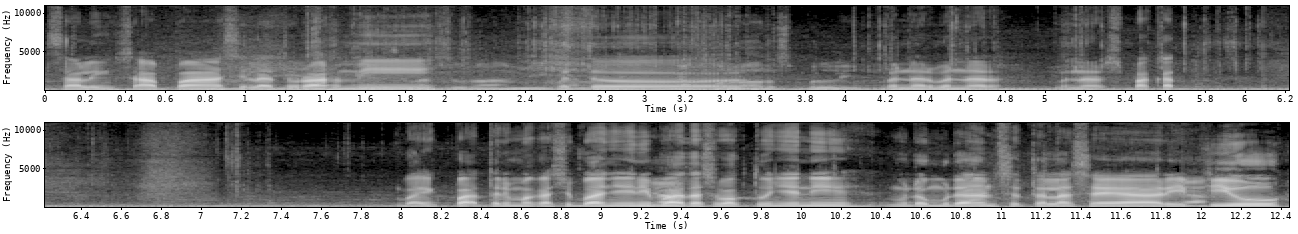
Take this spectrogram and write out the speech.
saling sapa, silaturahmi. Silaturahmi kan Betul. harus beli Benar-benar, benar sepakat. Baik Pak, terima kasih banyak ini Ya. Pak atas waktunya nih. Mudah-mudahan setelah saya review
